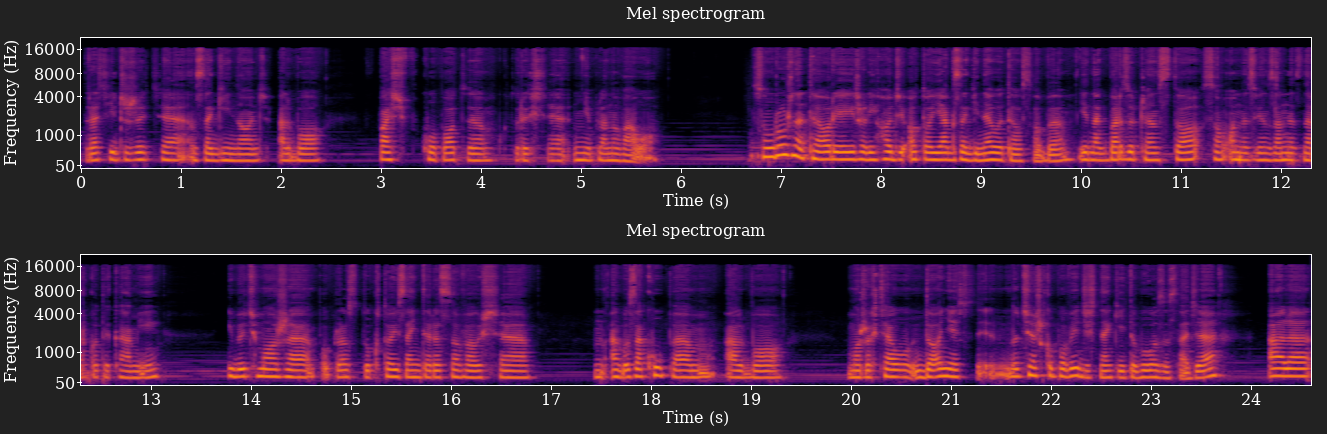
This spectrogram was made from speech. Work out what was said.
stracić życie, zaginąć albo wpaść w kłopoty, których się nie planowało. Są różne teorie, jeżeli chodzi o to, jak zaginęły te osoby, jednak bardzo często są one związane z narkotykami i być może po prostu ktoś zainteresował się mm, albo zakupem, albo może chciał donieść, no ciężko powiedzieć na jakiej to było zasadzie, ale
